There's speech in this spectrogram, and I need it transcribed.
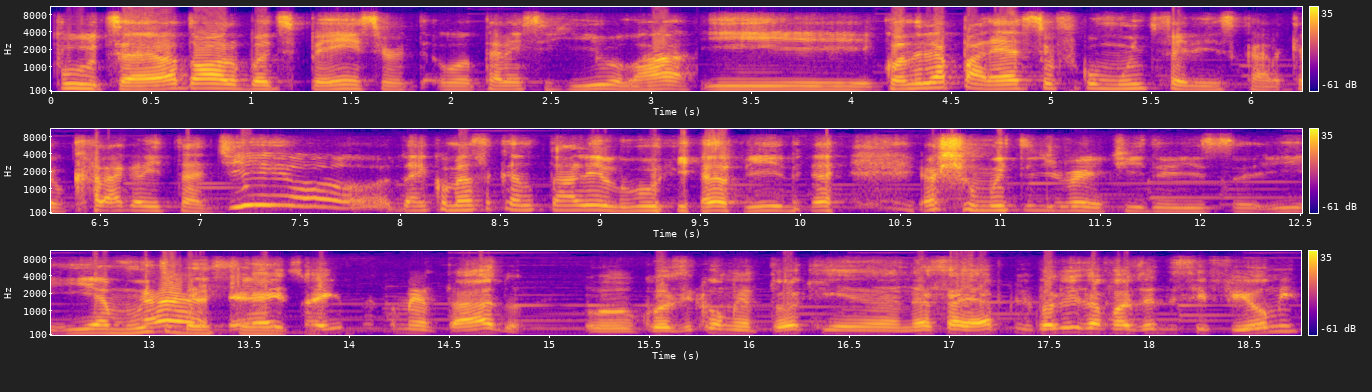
Putz, é, eu adoro o Bud Spencer, o Terence Hill lá. E quando ele aparece, eu fico muito feliz, cara. Que o cara grita, Dio! Daí começa a cantar aleluia ali, né? Eu acho muito divertido isso. E, e é muito é, bem feito. É, isso aí foi comentado. O Cosi comentou que nessa época, quando ele estava fazendo esse filme,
